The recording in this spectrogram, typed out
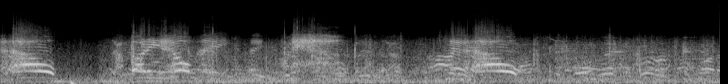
Help! Somebody help me! Help! Help! Thank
